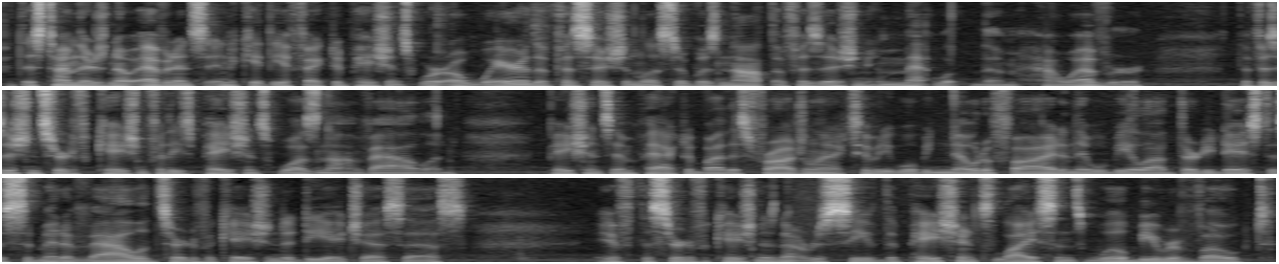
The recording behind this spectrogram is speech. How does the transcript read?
At this time, there's no evidence to indicate the affected patients were aware the physician listed was not the physician who met with them. However, the physician certification for these patients was not valid. Patients impacted by this fraudulent activity will be notified and they will be allowed 30 days to submit a valid certification to DHSS. If the certification is not received, the patient's license will be revoked.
